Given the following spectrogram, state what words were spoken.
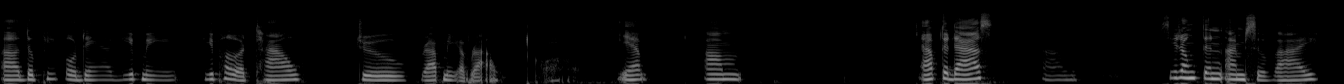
Uh, the people there give me, give her a towel to wrap me around. wow. Yep. Um, after that, um, she don't think I'm survive.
